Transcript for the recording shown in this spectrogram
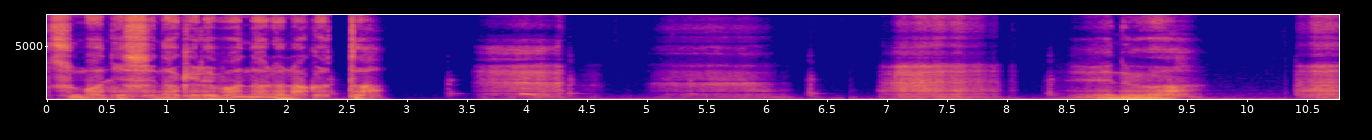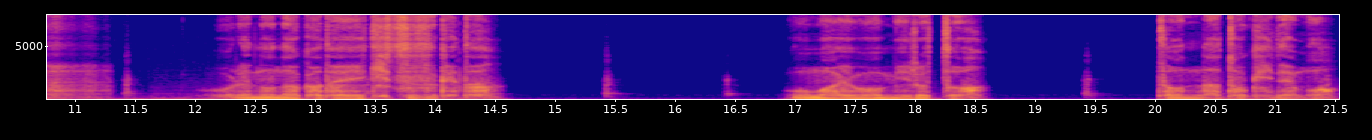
妻にしなければならなかった。N は、俺の中で生き続けた。お前を見ると、どんな時でも、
